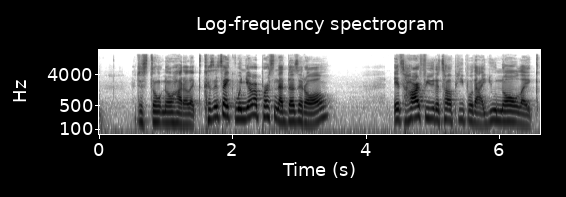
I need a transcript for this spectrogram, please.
I just don't know how to like, cause it's like when you're a person that does it all, it's hard for you to tell people that you know like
